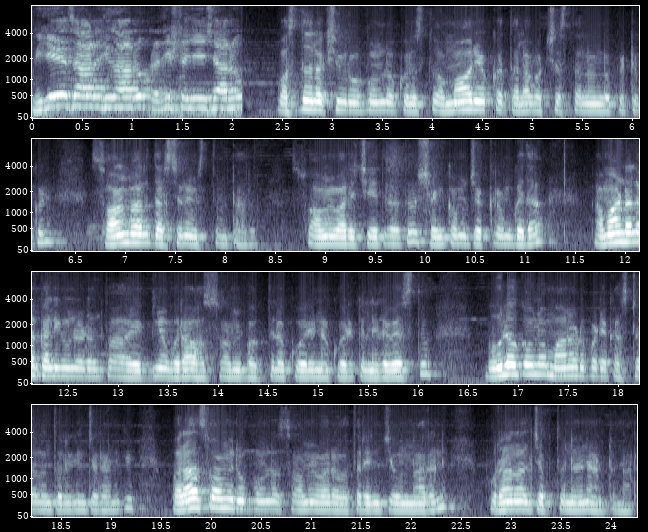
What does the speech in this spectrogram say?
విజయసారథి గారు ప్రతిష్ఠ చేశారు. వసుధలక్ష్మి రూపంలో కొలుస్తూ అమ్మవారి యొక్క తల వక్షస్థలంలో పెట్టుకొని స్వామివారి దర్శనం ఇస్తుంటారు స్వామివారి చేతులతో శంఖం చక్రం గద కమాండలం కలిగి ఉండడంతో ఆ యజ్ఞ వరాహస్వామి భక్తుల కోరిన కోరికలు నెరవేరుస్తూ భూలోకంలో మానవుడు పడే కష్టాలను తొలగించడానికి వరాహస్వామి రూపంలో స్వామివారు అవతరించి ఉన్నారని పురాణాలు చెప్తున్నాయని అంటున్నారు.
